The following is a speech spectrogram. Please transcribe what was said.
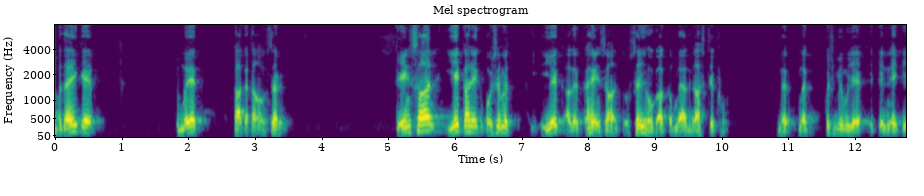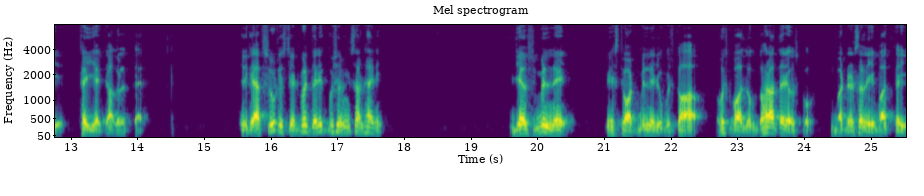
اب بتائیے کہ میں کیا کہتا ہوں اکثر کہ انسان یہ کہنے کی پوزیشن میں یہ اگر کہے انسان تو صحیح ہوگا کہ میں اگناسٹک ہوں۔ میں میں کچھ بھی مجھے یقین نہیں کہ صحیح ہے کیا غلط کا ہے۔ لیکن ایبسلوٹ اسٹیٹمنٹ دینے کی پوزیشن میں انسان ہے نہیں۔ جیمس مل نے اسٹاٹ مل نے جو کچھ کہا، اس کے بعد لوگ دہراتے رہے اس کو۔ بٹ ڈرسل نے یہ بات کہی،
